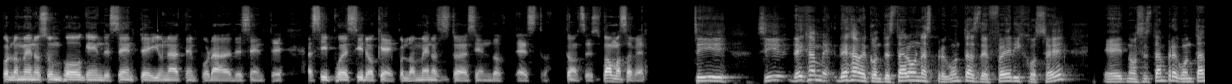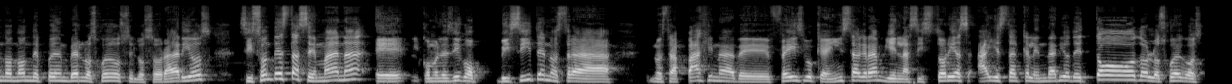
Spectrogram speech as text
por lo menos un bowl game decente y una temporada decente. Así puedes decir, ok, por lo menos estoy haciendo esto. Entonces, vamos a ver. Sí, sí, déjame, déjame contestar unas preguntas de Fer y José. Eh, nos están preguntando dónde pueden ver los juegos y los horarios. Si son de esta semana, eh, como les digo, visiten nuestra, nuestra página de Facebook e Instagram y en las historias ahí está el calendario de todos los juegos.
